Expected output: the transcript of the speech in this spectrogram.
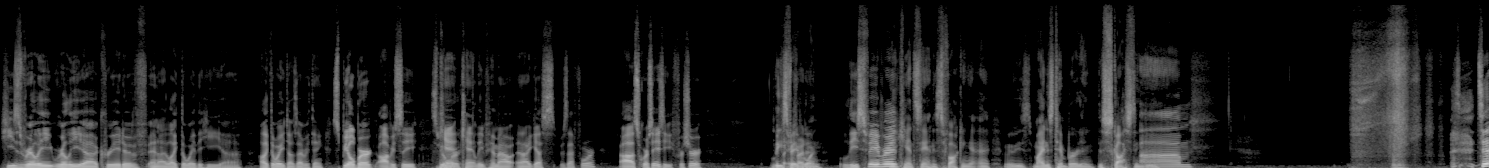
He's really really uh, creative, and I like the way that he uh, I like the way he does everything. Spielberg, obviously, Spielberg. can't can't leave him out. And I guess was that for uh, Scorsese for sure. Least if favorite didn't- one. Least favorite. favorite. can't stand his fucking uh, movies. Mine is Tim Burton. Disgusting, dude. Um, Ti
